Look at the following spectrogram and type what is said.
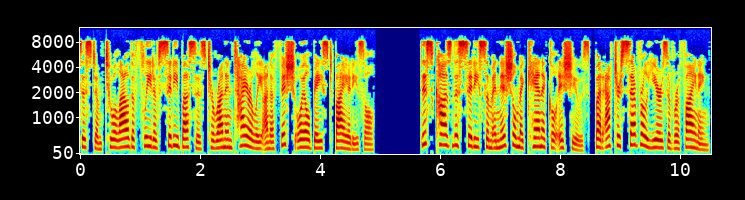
system to allow the fleet of city buses to run entirely on a fish oil-based biodiesel. This caused the city some initial mechanical issues, but after several years of refining,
